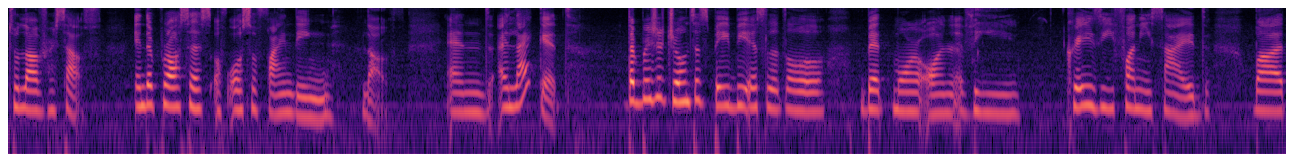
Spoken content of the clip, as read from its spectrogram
to love herself in the process of also finding love. And I like it. The Bridget Jones's baby is a little bit more on the crazy funny side, but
